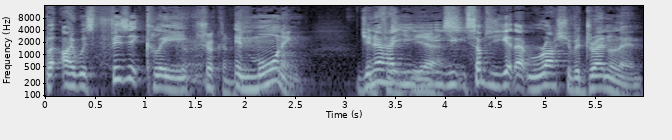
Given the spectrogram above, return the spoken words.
But I was physically Shooken. in mourning. Do you know how you, Yes. you, you sometimes you get that rush of adrenaline?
